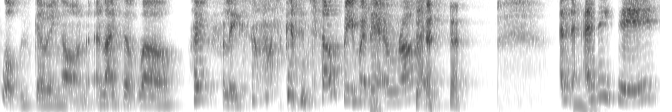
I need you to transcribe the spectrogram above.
what was going on. And I thought, well, hopefully someone's going to tell me when it arrived. and, hmm. and they did.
